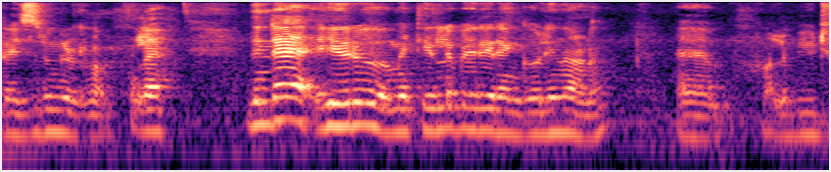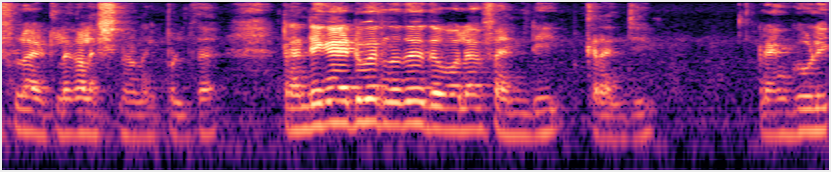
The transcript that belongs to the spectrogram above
പ്രൈസിലും കിട്ടണം. അല്ലേ? ഇതിന്റെ ഈ ഒരു മെറ്റീരിയൽ പേര് രംഗോലി എന്നാണ്. നല്ല ബ്യൂട്ടിഫുൾ ആയിട്ടുള്ള കളക്ഷനാണ് ഇപ്പോഴത്തെ. ട്രെൻഡിങ് ആയിട്ട് വരുന്നത് ഇതുപോലെ ഫെൻഡി ക്രഞ്ചി രംഗോളി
